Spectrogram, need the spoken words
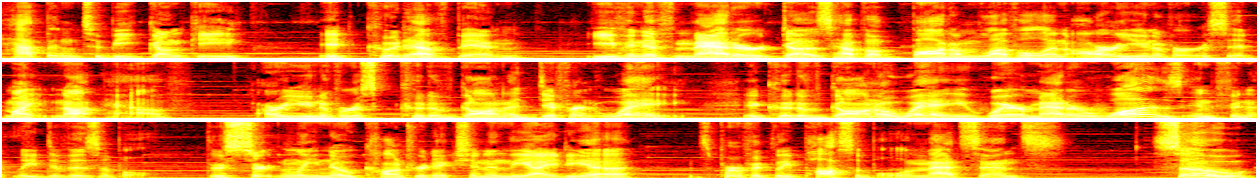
happen to be gunky, it could have been. Even if matter does have a bottom level in our universe, it might not have. Our universe could have gone a different way. It could have gone away where matter was infinitely divisible. There's certainly no contradiction in the idea. It's perfectly possible in that sense. So,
